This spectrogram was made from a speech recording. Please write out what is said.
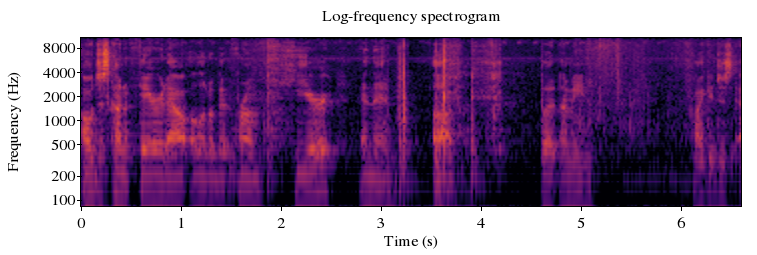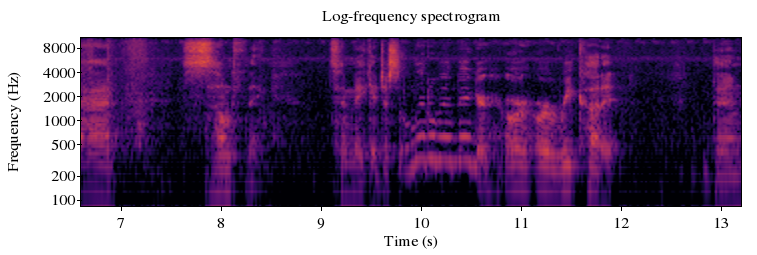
I'll just kind of fair it out a little bit from here and then up. But I mean, if I could just add something to make it just a little bit bigger or, or recut it, then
